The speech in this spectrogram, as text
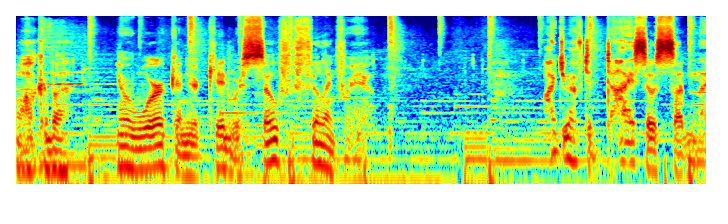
Wakaba, your work and your kid were so fulfilling for you. Why'd you have to die so suddenly?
